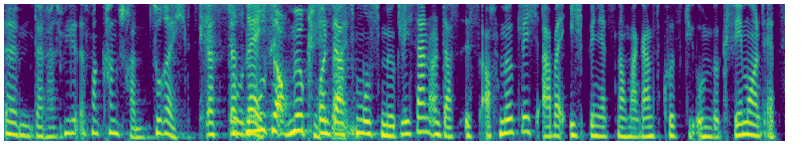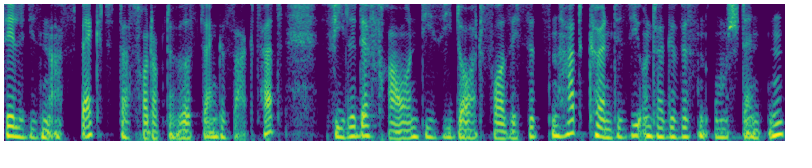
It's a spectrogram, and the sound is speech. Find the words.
ähm, da lass ich mich jetzt erstmal krank schreiben. Zu Recht. Das, das Recht. muss ja auch möglich und sein. Und das muss möglich sein und das ist auch möglich. Aber ich bin jetzt noch mal ganz kurz die Unbequeme und erzähle diesen Aspekt, dass Frau Dr. Würstlein gesagt hat. Viele der Frauen, die sie dort vor sich sitzen hat, könnte sie unter gewissen Umständen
